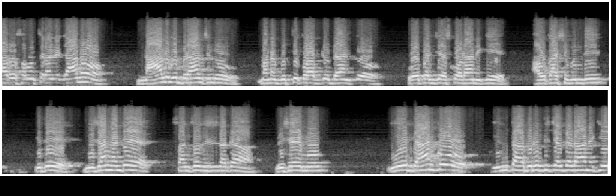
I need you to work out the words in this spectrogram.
ఆరు సంవత్సరానికి గాను నాలుగు బ్రాంచ్లు మన గుత్తి కోఆపరేటివ్ బ్యాంకు ఓపెన్ చేసుకోవడానికి అవకాశం ఉంది ఇది నిజంగా అంటే సంతోషించదగ్గ విషయము. ఈ బ్యాంకు ఇంత అభివృద్ధి చెందడానికి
